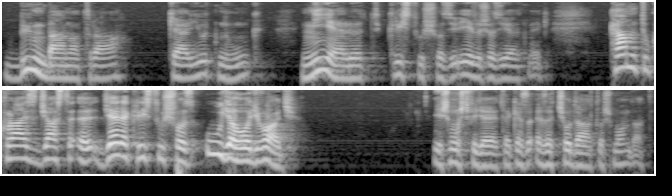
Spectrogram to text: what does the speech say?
bűnbánatra kell jutnunk, mielőtt Krisztushoz, Jézushoz jöhetnék. Come to Christ just, uh, gyere Krisztushoz úgy, ahogy vagy. És most figyeljetek, ez, ez egy csodálatos mondat.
